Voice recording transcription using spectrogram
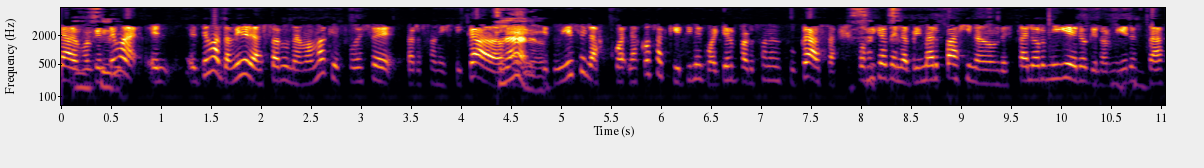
Claro, porque el tema el, el, tema también era hacer una mamá que fuese personificada, que, tuviese las, las cosas que tiene cualquier persona en su casa. Vos fíjate en la primera página donde está el hormiguero, que el hormiguero está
